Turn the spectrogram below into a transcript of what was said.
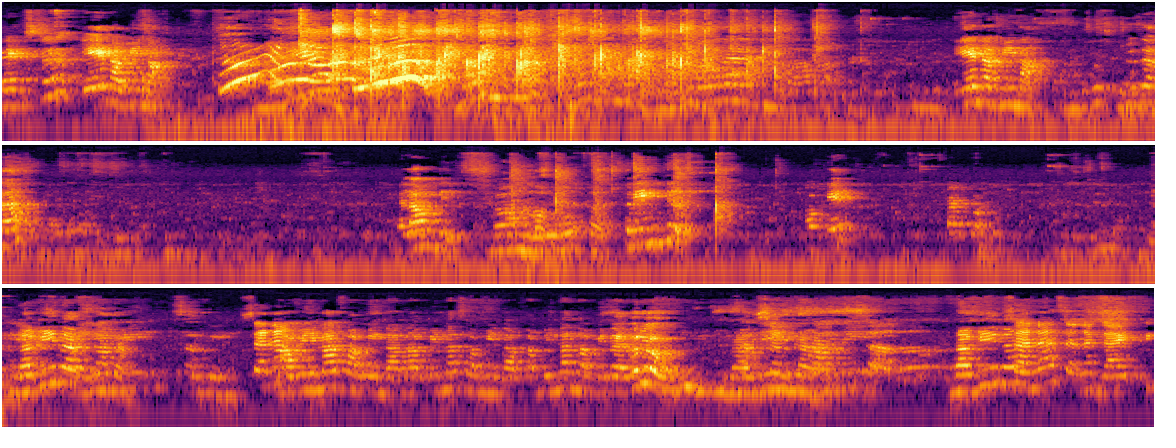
నెక్స్ట్ ఏ నవీన ఏ నవీన చూసారా ఎలా ఉంది? ప్రింట్. ఓకే? పట్టుకోండి. నవీన నవీన. సమీన నవీన సమీన సమీన నవీన. ఎవరు? Naveena. Sana Sana Gayathri.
